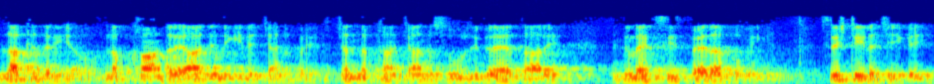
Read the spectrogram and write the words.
ਲੱਖ ਦਰਿਆਓ ਲੱਖਾਂ ਦਰਿਆ ਜ਼ਿੰਦਗੀ ਦੇ ਚੱਲ ਪਏ। ਚੰਦ ਲੱਖਾਂ ਚੰਦ ਸੂਰਜ ਗ੍ਰਹਿ ਤਾਰੇ ਗੈਲੈਕਸੀਜ਼ ਪੈਦਾ ਹੋ ਗਈਆਂ ਸ੍ਰਿਸ਼ਟੀ ਰਚੀ ਗਈ।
